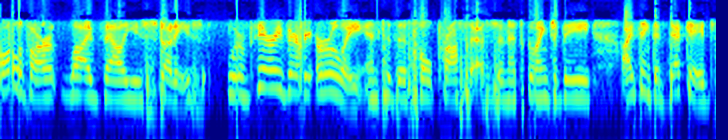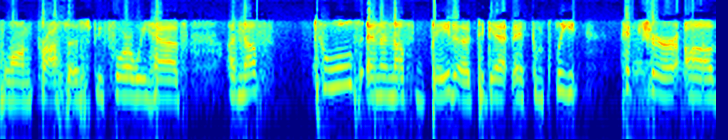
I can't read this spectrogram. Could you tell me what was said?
all of our LibValue studies. we're very, very early into this whole process, and it's going to be, I think, a decades-long process before we have enough tools and enough data to get a complete picture of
